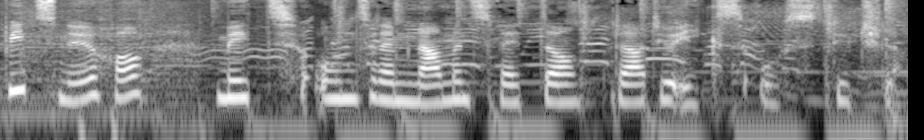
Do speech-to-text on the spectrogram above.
bisschen näher mit unserem Namensvetter Radio X aus Deutschland.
